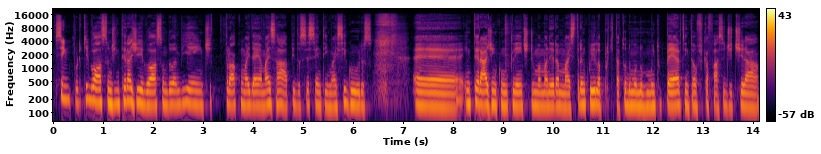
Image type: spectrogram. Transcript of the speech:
Sim. porque gostam de interagir, gostam do ambiente, trocam uma ideia mais rápido, se sentem mais seguros, é, interagem com o cliente de uma maneira mais tranquila, porque está todo mundo muito perto, então fica fácil de tirar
